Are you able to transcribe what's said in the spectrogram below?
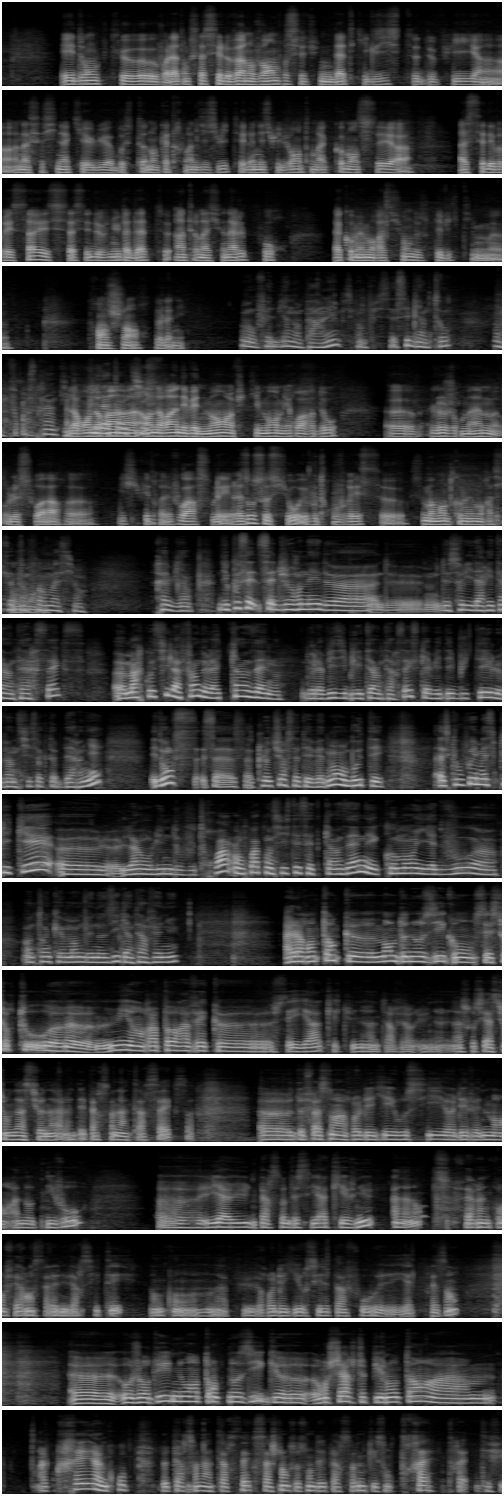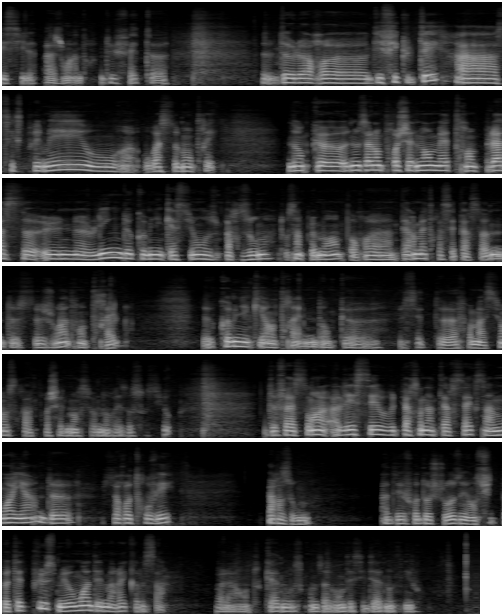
Et donc, euh, voilà, donc ça c'est le 20 novembre, c'est une date qui existe depuis un, assassinat qui a eu lieu à Boston en 98. Et l'année suivante, on a commencé à, à célébrer ça et ça c'est devenu la date internationale pour la commémoration de toutes les victimes transgenres de l'année. Vous faites bien d'en parler parce qu'en plus c'est bientôt. On, sera un petit Alors on, aura un, on aura un événement effectivement au miroir d'eau le jour même, le soir. Il suffit de le voir sur les réseaux sociaux et vous trouverez ce, ce moment de commémoration. Cette information. Très bien. Du coup, cette journée de, de, solidarité intersexe euh, marque aussi la fin de la quinzaine de la visibilité intersexe qui avait débuté le 26 octobre dernier. Et donc, ça, clôture cet événement en beauté. Est-ce que vous pouvez m'expliquer, euh, l'un ou l'une de vous trois, en quoi consistait cette quinzaine et comment y êtes-vous, euh, en tant que membre de NOSIG, intervenu alors, en tant que membre de NOSIG, on s'est surtout euh, mis en rapport avec euh, CIA, qui est une, association nationale des personnes intersexes, euh, de façon à relayer aussi l'événement à notre niveau. il y a eu une personne de CIA qui est venue à Nantes faire une conférence à l'université. Donc, on, a pu relayer aussi cette info et y être présent. Aujourd'hui, nous, en tant que NOSIG, on cherche depuis longtemps à à créer un groupe de personnes intersexes, sachant que ce sont des personnes qui sont très, très difficiles à joindre du fait euh, de leur euh, difficulté à s'exprimer ou, à se montrer. Donc, euh, nous allons prochainement mettre en place une ligne de communication par Zoom, tout simplement pour permettre à ces personnes de se joindre entre elles, de communiquer entre elles. Donc, cette information sera prochainement sur nos réseaux sociaux de façon à laisser aux personnes intersexes un moyen de se retrouver par Zoom, à défaut d'autres choses, et ensuite peut-être plus, mais au moins démarrer comme ça. Voilà, en tout cas, nous, ce que nous avons décidé à notre niveau.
